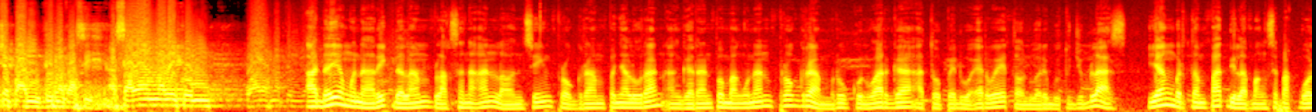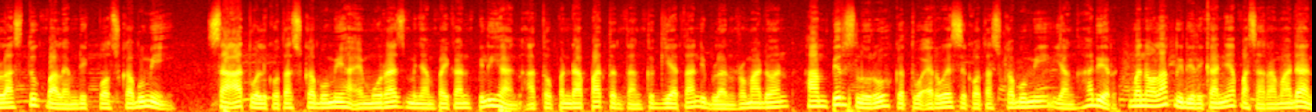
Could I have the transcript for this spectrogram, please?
Cepat terima kasih. Assalamualaikum ada yang menarik dalam pelaksanaan launching program penyaluran anggaran pembangunan program Rukun Warga atau P2RW tahun 2017 yang bertempat di lapang sepak bola Stuk Palemdikpol Sukabumi saat Wali Kota Sukabumi HM Muraz menyampaikan pilihan atau pendapat tentang kegiatan di bulan Ramadan, hampir seluruh ketua RW sekota Sukabumi yang hadir menolak didirikannya Pasar Ramadan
